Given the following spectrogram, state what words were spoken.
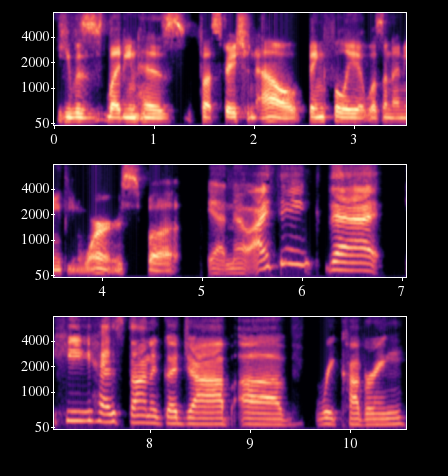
he was letting his frustration out thankfully it wasn't anything worse but Yeah. No, I think that he has done a good job of recovering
